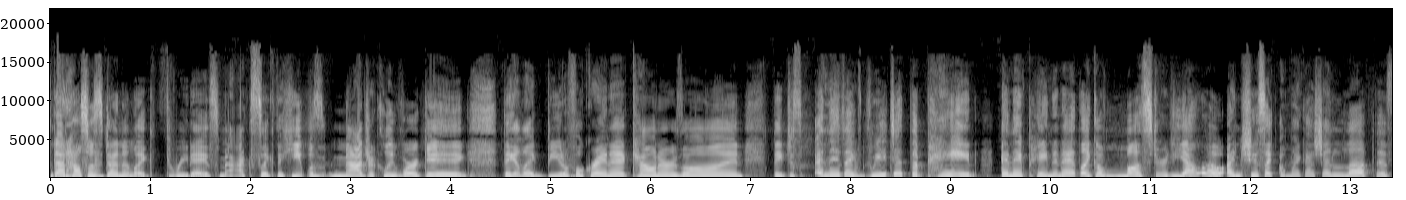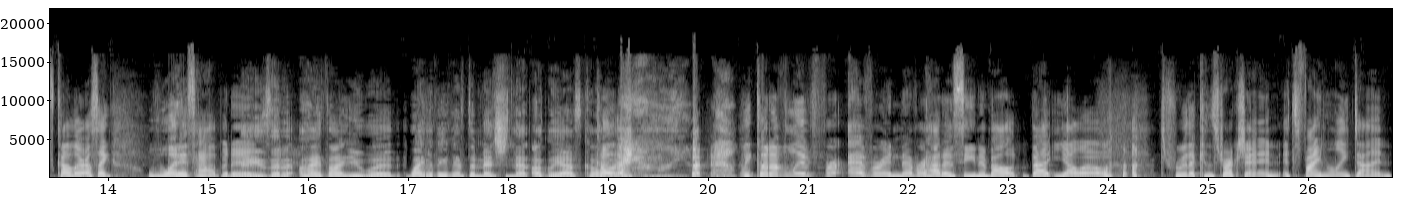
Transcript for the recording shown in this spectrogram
That house was done in like three days max. Like the heat was magically working. They had like beautiful granite counters on. They just, and they like redid the paint and they painted it like a mustard yellow. And she was like, oh my gosh, I love this color. I was like, what is happening? He said, I thought you would. Why did they even have to mention that ugly ass color? color. we could have lived forever and never had a scene about that yellow. through the construction, it's finally done.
